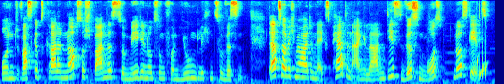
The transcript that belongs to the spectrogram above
Und was gibt es gerade noch so Spannendes zur Mediennutzung von Jugendlichen zu wissen? Dazu habe ich mir heute eine Expertin eingeladen, die es wissen muss. Los geht's!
